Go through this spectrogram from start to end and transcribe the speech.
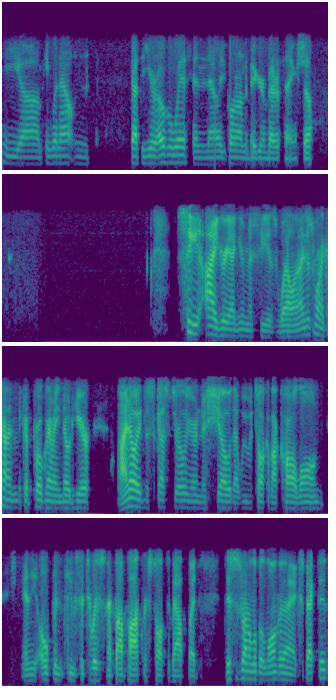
he um, he went out and got the year over with, and now he's going on to bigger and better things. So. See, I agree. I give him a C as well. And I just want to kind of make a programming note here. I know I discussed earlier in the show that we would talk about Carl Long and the open team situation that Bob Pockrass talked about, but this has run a little bit longer than I expected.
